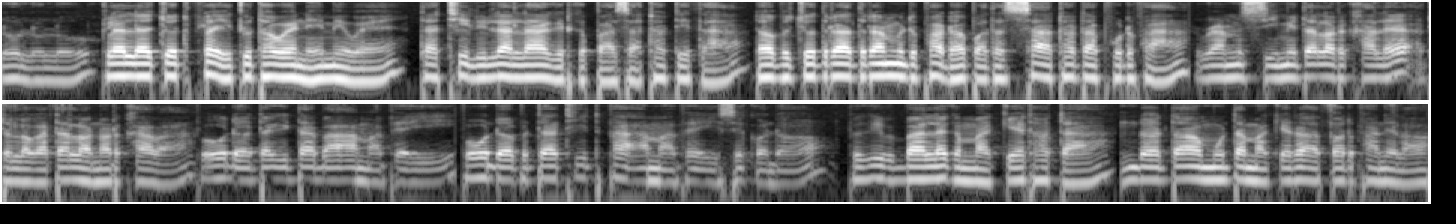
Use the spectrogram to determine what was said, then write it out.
လိုလိုလိုကလလေချိုတဖလေသူထဝဲနေမီဝဲတတိလူလာလာဂစ်ကပါစာထတိတာဒေါ်ပချိုတရတရမှုတဖာတော့ပတ်တဆာထထဖုတဖာရမစီမီတလောတခါလဲအတလောကတလောနောတခါပါပိုးတော်တကိတဘာအမဖဲဤပိုးတော်ပတတိတဖအမဖဲဤစေကောတော့ပကိပပလက်ကမကဲထောတာဒေါ်တာမူတမကဲရအတော်တဖာနေလော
